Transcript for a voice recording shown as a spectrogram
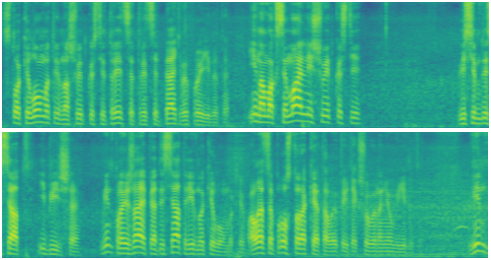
100 км на швидкості 30-35 ви проїдете. І на максимальній швидкості 80 і більше. Він проїжджає 50 рівно кілометрів. Але це просто ракета летить, якщо ви на ньому їдете. Він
